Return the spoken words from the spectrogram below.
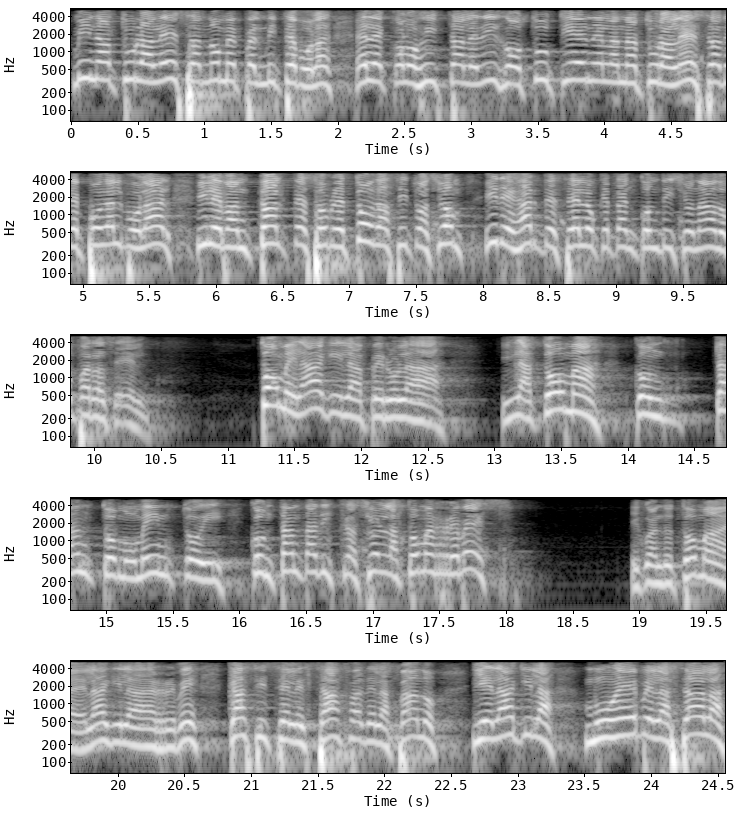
mi naturaleza no me permite volar. El ecologista le dijo, tú tienes la naturaleza de poder volar y levantarte sobre toda situación y dejar de ser lo que tan condicionado para ser. Toma el águila, pero la, la toma con tanto momento y con tanta distracción la toma al revés. Y cuando toma el águila al revés, casi se le zafa de las manos y el águila mueve las alas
